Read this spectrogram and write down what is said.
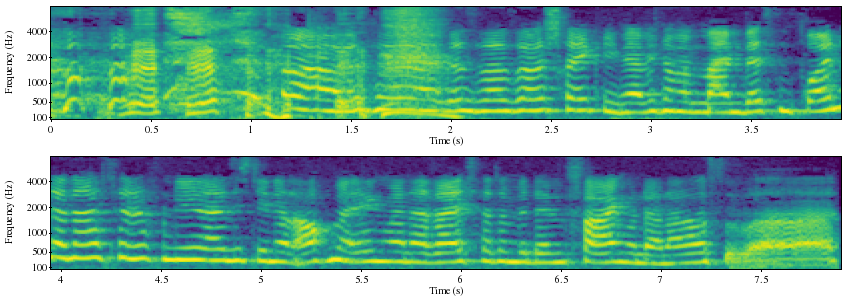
oh, das, war, das war so schrecklich. Da habe ich noch mit meinem besten Freund danach rumtelefonieren, als ich den dann auch mal irgendwann erreicht hatte mit Empfang und dann auch so, ah,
